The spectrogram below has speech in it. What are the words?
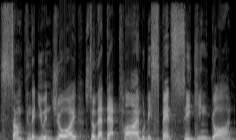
something that you enjoy so that that time would be spent seeking God.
